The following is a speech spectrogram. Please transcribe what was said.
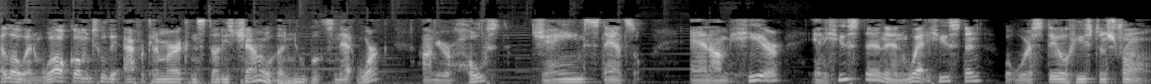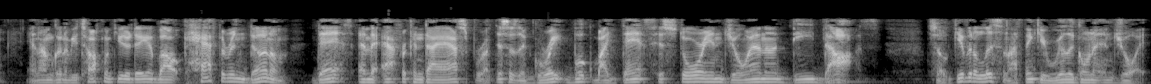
Hello and welcome to the African American Studies channel of the New Books Network. I'm your host, James Stansel, and I'm here in Houston and wet Houston, but we're still Houston strong. And I'm going to be talking with you today about Katherine Dunham, Dance and the African Diaspora. This is a great book by dance historian Joanna Dee Das. So give it a listen. I think you're really going to enjoy it.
